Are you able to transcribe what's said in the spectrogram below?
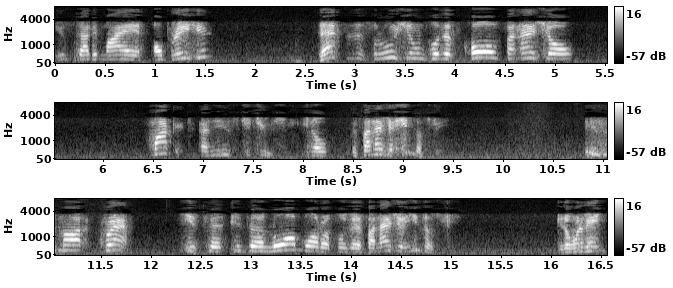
you started my operation. That's the solution for the whole financial market and institution. You know, the financial industry. It's not crap. It's a, it's a law model for the financial industry. You know what I mean?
